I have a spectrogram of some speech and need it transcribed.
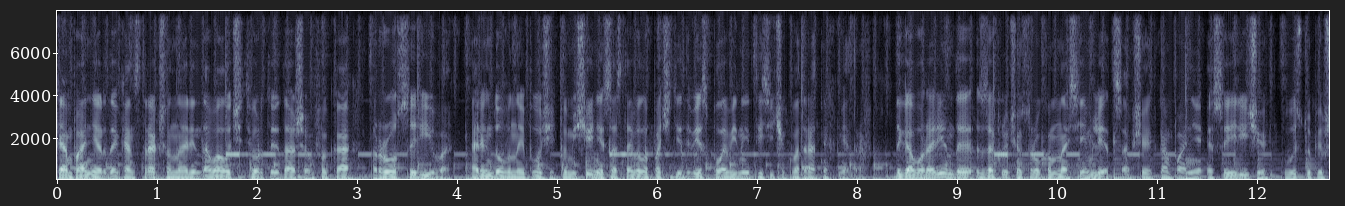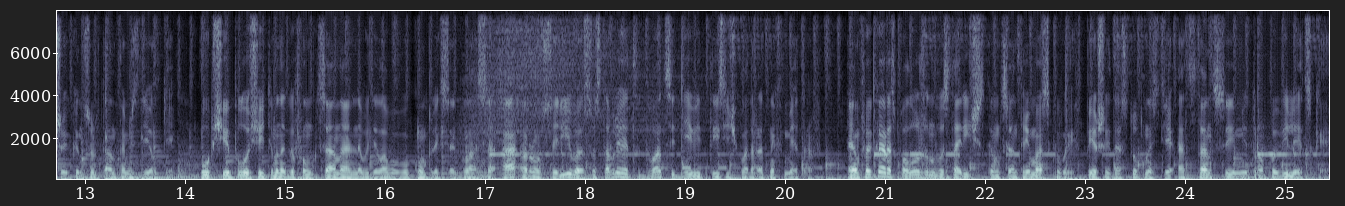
Компания RD Construction арендовала четвертый этаж МФК «Роса Рива». Арендованная площадь помещения составила почти 2500 квадратных метров. Договор аренды заключен сроком на 7 лет, сообщает компания SA Ричи, выступившая консультантом сделки. Общая площадь многофункционального делового комплекса класса А «Роса Рива» составляет 29 тысяч квадратных метров. МФК расположен в историческом центре Москвы, в пешей доступности от станции метро Павелецкая.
